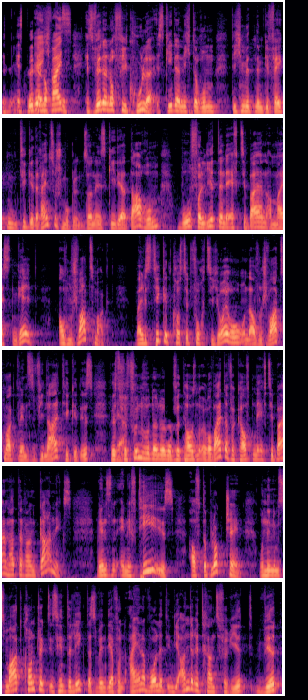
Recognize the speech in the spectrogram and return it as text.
Es, es, wird Ja, ja noch, weiß. Es, es wird ja noch viel cooler. Es geht ja nicht darum, dich mit einem gefakten Ticket reinzuschmuggeln, sondern es geht ja darum, wo verliert denn der FC Bayern am meisten Geld? Auf dem Schwarzmarkt. Weil das Ticket kostet 50 Euro und auf dem Schwarzmarkt, wenn es ein Finalticket ist, wird es Ja. für 500 oder für 1000 Euro weiterverkauft und der FC Bayern hat daran gar nichts. Wenn es ein NFT ist auf der Blockchain und in dem Smart Contract ist hinterlegt, dass wenn der von einer Wallet in die andere transferiert wird,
